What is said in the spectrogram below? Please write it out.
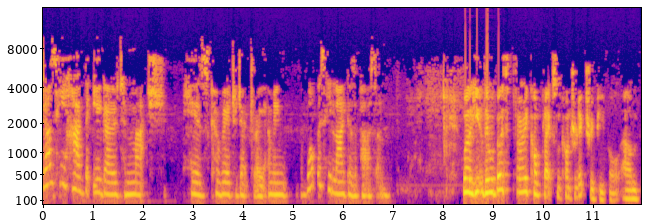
Does he have the ego to match his career trajectory? I mean, what was he like as a person? Well, he, they were both very complex and contradictory people. Um,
